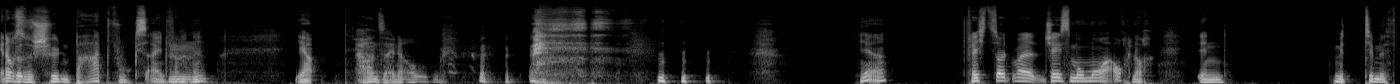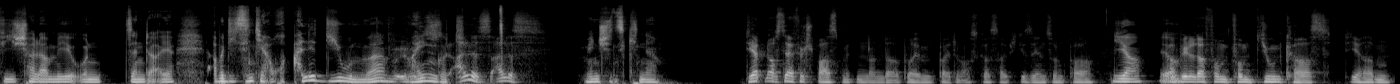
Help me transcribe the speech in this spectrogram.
hat auch so einen schönen Bartwuchs einfach, ne? mhm. ne? Ja. Ja, und seine Augen. ja. Vielleicht sollten wir Jason Momoa auch noch in mit Timothy Chalamet und Zendaya. Aber die sind ja auch alle Dune, wa? Mein Gott. Alles, alles. Menschenskinder. Die hatten auch sehr viel Spaß miteinander beim, bei den Oscars, habe ich gesehen. So ein paar, ja, ja. paar Bilder vom, vom Dune-Cast. Die haben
